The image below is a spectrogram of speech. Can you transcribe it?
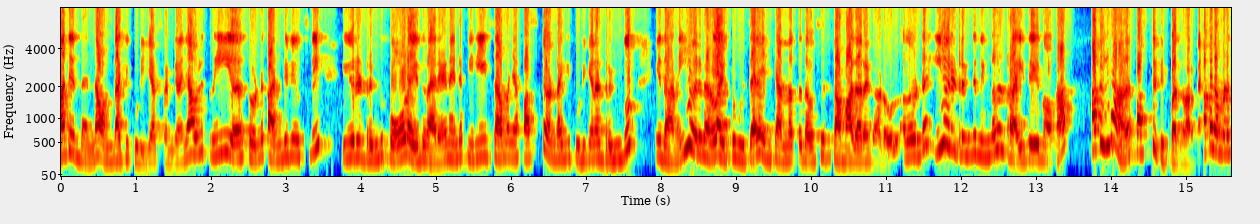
ആദ്യം തന്നെ ഉണ്ടാക്കി കുടിക്കാൻ ശ്രമിക്കണം ഞാൻ ഒരു ത്രീ ഇയേഴ്സ് കൊണ്ട് കണ്ടിന്യൂസ്ലി ഈ ഒരു ഡ്രിങ്ക് ഫോളോ ചെയ്ത് വരെയാണ് എന്റെ പീരീഡ്സ് ആകുമ്പോൾ ഞാൻ ഫസ്റ്റ് ഉണ്ടാക്കി കുടിക്കുന്ന ഡ്രിങ്കും ഇതാണ്. ഈ ഒരു വെള്ളം ഇട്ട് കുടിച്ചാലേ എനിക്ക് അന്നത്തെ ദിവസം ഒരു സമാധാനം കാണുള്ളൂ അതുകൊണ്ട് ഈ ഒരു ഡ്രിങ്ക് നിങ്ങൾ ട്രൈ ചെയ്ത് നോക്കാം. അപ്പൊ ഇതാണ് ഫസ്റ്റ് ടിപ്പ് എന്ന് പറഞ്ഞത്. അപ്പൊ നമ്മുടെ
